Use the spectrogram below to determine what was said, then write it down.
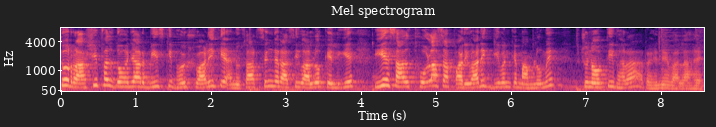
तो राशिफल 2020 की भविष्यवाणी के अनुसार सिंह राशि वालों के लिए ये साल थोड़ा सा पारिवारिक जीवन के मामलों में चुनौती भरा रहने वाला है।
